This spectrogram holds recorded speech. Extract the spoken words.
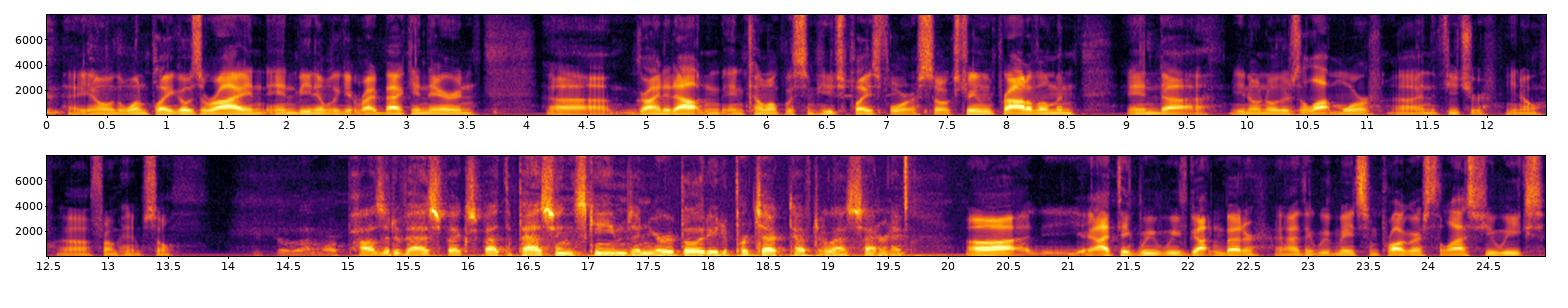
uh, you know, the one play goes awry and, and being able to get right back in there and uh, grind it out and, and come up with some huge plays for us. So extremely proud of him and, and uh, you know, know there's a lot more uh, in the future, you know, uh, from him. So. A lot more positive aspects about the passing schemes and your ability to protect after last Saturday. Uh, yeah, I think we, we've gotten better. I think we've made some progress the last few weeks.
